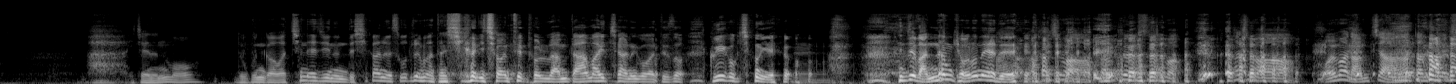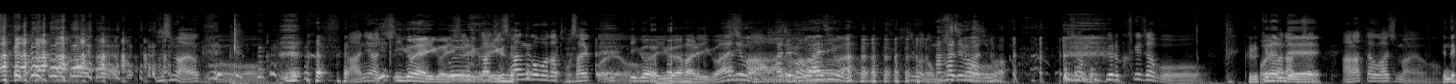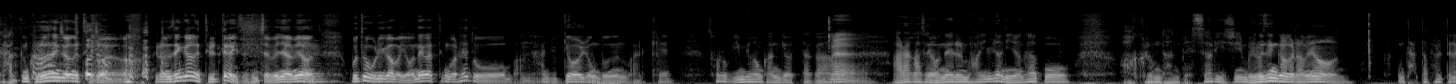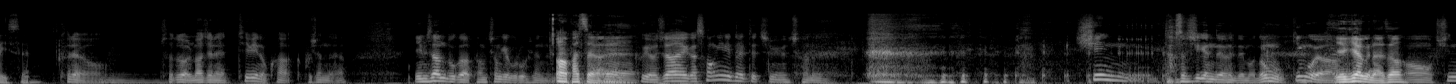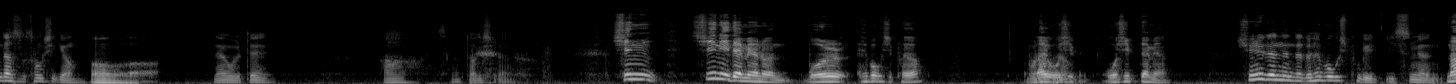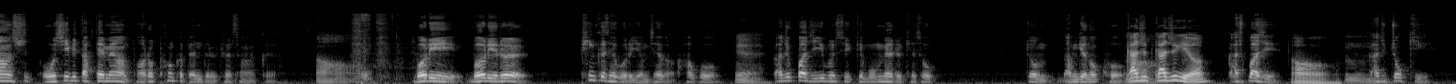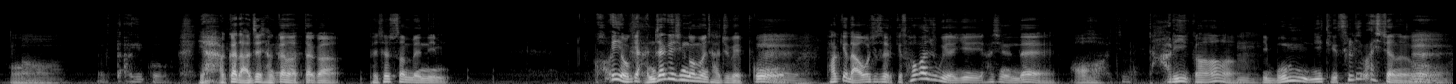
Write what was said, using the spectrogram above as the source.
아, 이제는 뭐 누군가와 친해지는데 시간을 쏟을 만한 시간이 저한테 별로 남 남아있지 않은 것 같아서 그게 걱정이에요. 네. 이제 만남 결혼해야 돼. 아, 하지 마. 그런 표현 쓰지 마. 하지 마. 얼마 남지 않았다는 표현 쓰지 마. 하지 마요, 그거. 아니야. 지- 이거야 이거 지금까지 산 거보다 더 살 거예요. 이거 이거 바로 이거 하지 마. 하지 마. 이거 하지 마. 하지 마. 너무 아, 하지 마, 하지 슬퍼. 마. 하지 마. 목표를 크게 잡어. 그렇긴 얼마 한데 남지 않았다고 하지 마요. 근데 가끔 그런 아, 생각은 저 들어요. 그런 생각은 들 때가 있어 요 진짜. 왜냐하면 네. 보통 우리가 막 연애 같은 걸 해도 막 음. 한 6개월 정도는 막 이렇게 서로 미묘한 관계였다가 네. 알아가서 연애를 막 1년 2년 하고 아 그럼 난 몇 살이지? 뭐 이런 생각을 하면 가끔 답답할 때가 있어요. 그래요. 음. 저도 얼마 전에 TV 녹화 보셨나요? 임산부가 방청객으로 오셨는데 어 봤어요. 예. 그 여자아이가 성인이 될 때쯤이면 저는 쉰 다섯이겠네요. 근데 뭐 너무 웃긴 거야. 얘기하고 나서 어, 쉰 다섯 성시경. 어 내가 볼 때, 아, 생각도 하기 싫어요. 신 신이 되면은 뭘 해보고 싶어요? 나이 뭐라고요? 50 50 되면 쉰이 됐는데도 해보고 싶은 게 있- 있으면 난 50이 딱 되면 바로 펑크 밴드를 결성할 거예요. 어 머리 머리를 핑크색으로 염색하고 예. 가죽 바지 입을 수 있게 몸매를 계속 좀 남겨놓고 까죽 까죽이요. 가죽 바지, 어. 음. 가죽 조끼 어. 어. 딱 입고 야, 아까 낮에 잠깐 네. 왔다가 배철수 선배님 거의 여기 앉아 계신 것만 자주 뵙고 예, 예. 밖에 나오셔서 이렇게 서가지고 얘기하시는데 어 다리가 음. 이 몸이 되게 슬림하시잖아요. 예.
